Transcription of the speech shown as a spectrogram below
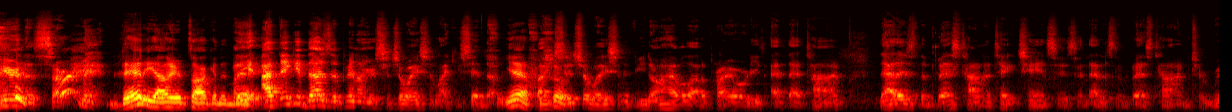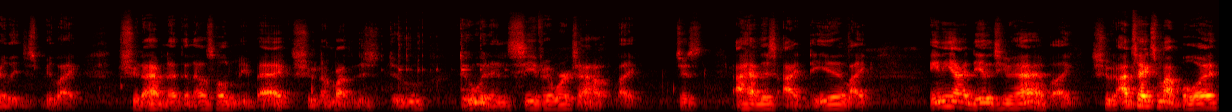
hearing a sermon. Danny out here talking today. Yeah, I think it does depend on your situation, like you said, though. Yeah, for like sure. Situation if you don't have a lot of priorities at that time, that is the best time to take chances, and that is the best time to really just be like, shoot, I have nothing else holding me back. Shoot, I'm about to just do do it and see if it works out. Like, just I have this idea, like any idea that you have. Like, shoot, I text my boy,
